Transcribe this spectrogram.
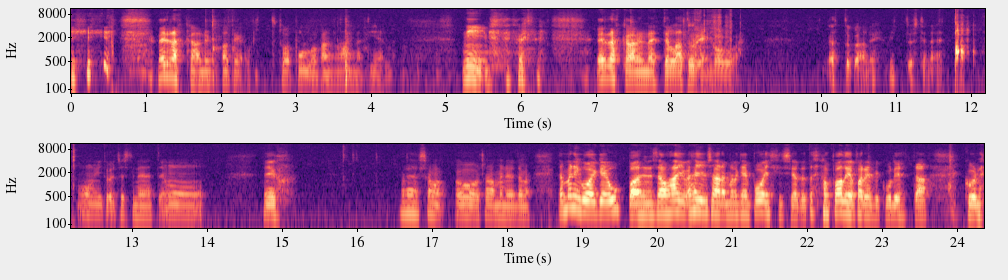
Verrakkaa nyt, ottakaa, vittu tuo pullo kanssa on aina tiellä. Niin, verrakkaa nyt näitten laturien kokoa. Kattokaa nyt, vittu sitten näette. Moi, toivottavasti näette. Eiku. Mä näen sama. Oo, saa menee tämä. Tämä niinku oikein uppaa sinne, se on haju, haju saada melkein poiskin sieltä. Tätä on paljon parempi kuljettaa kuin,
